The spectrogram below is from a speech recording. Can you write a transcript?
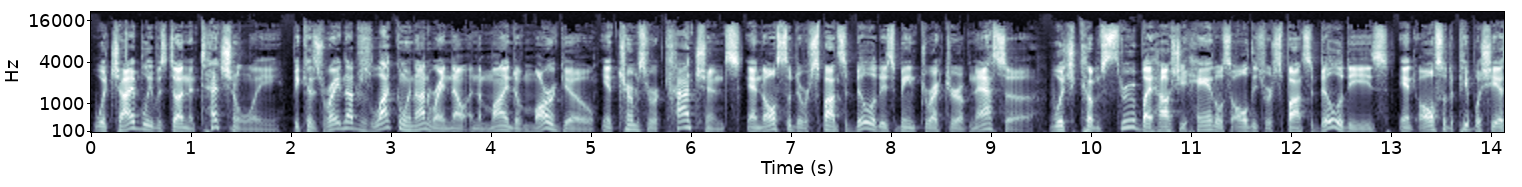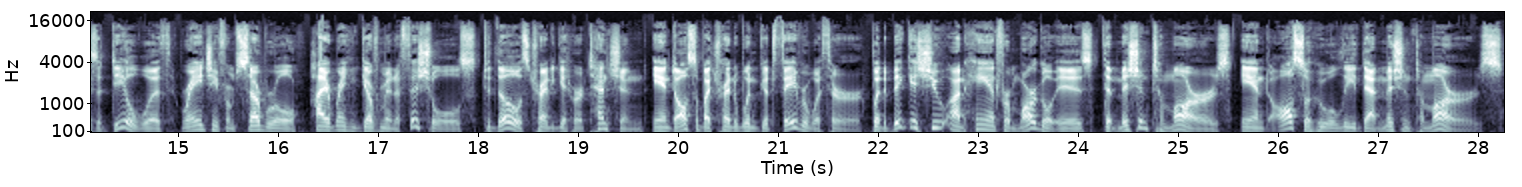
which I believe was done intentionally because right now there's a lot going on right now in the mind of Margo in terms of her conscience and also the responsibilities of being director of NASA, which comes through by how she handles all these responsibilities and also the people she has to deal with, ranging from several high ranking government officials to those trying to get her attention, and also by trying to win good favor with her. But the big issue on hand for Margo is the mission to Mars and also who will lead that mission to Mars.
